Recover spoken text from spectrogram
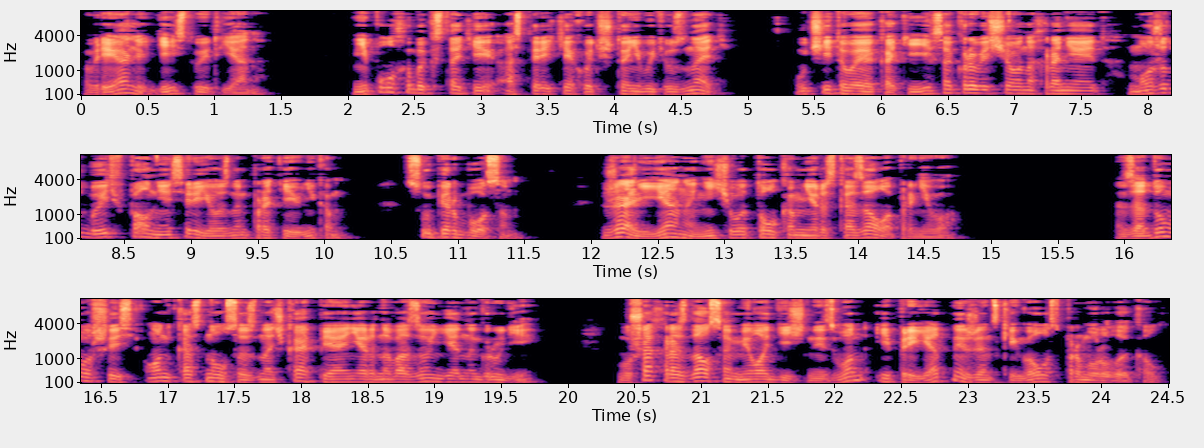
В реале действует Яна. Неплохо бы, кстати, о старике хоть что-нибудь узнать. Учитывая, какие сокровища он охраняет, может быть вполне серьезным противником. Супербоссом. Жаль, Яна ничего толком не рассказала про него. Задумавшись, он коснулся значка пионерного зонья на груди. В ушах раздался мелодичный звон и приятный женский голос промурлыкал.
